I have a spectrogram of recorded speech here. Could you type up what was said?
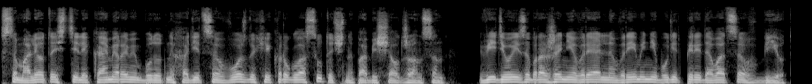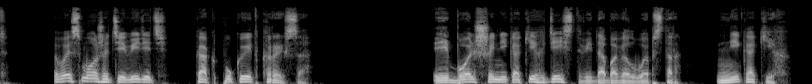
Самолеты с телекамерами будут находиться в воздухе круглосуточно, пообещал Джонсон. Видеоизображение в реальном времени будет передаваться в Бьют. Вы сможете видеть, как пукает крыса. И больше никаких действий, добавил Уэбстер. Никаких.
